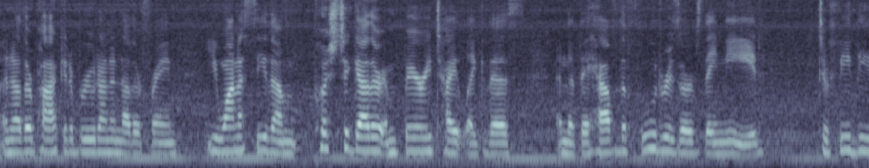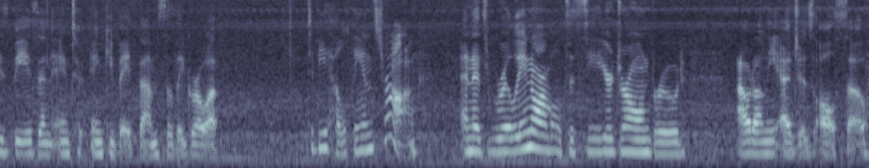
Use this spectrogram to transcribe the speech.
another pocket of brood on another frame. You want to see them pushed together and very tight like this, and that they have the food reserves they need to feed these bees and incubate them so they grow up to be healthy and strong. And it's really normal to see your drone brood out on the edges also.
